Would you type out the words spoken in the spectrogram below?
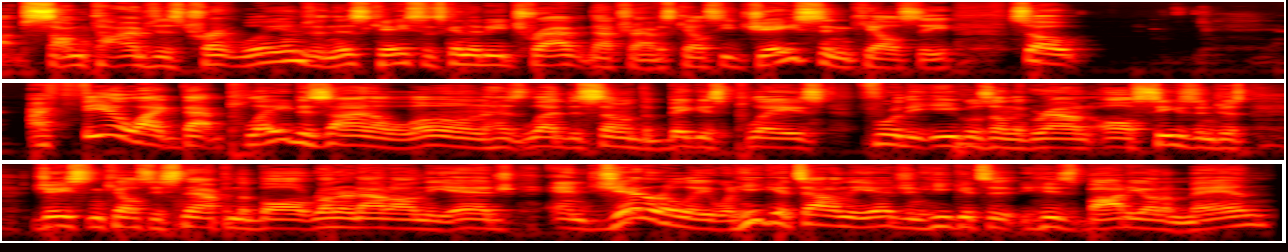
uh, sometimes it's Trent Williams. In this case, it's going to be Travis, not Travis Kelce, Jason Kelce. So I feel like that play design alone has led to some of the biggest plays for the Eagles on the ground all season. Just Jason Kelce snapping the ball, running out on the edge. And generally, when he gets out on the edge and he gets his body on a man,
